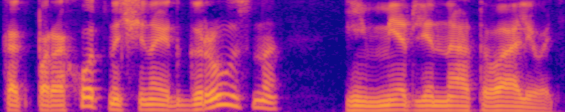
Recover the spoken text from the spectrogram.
как пароход начинает грузно и медленно отваливать.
